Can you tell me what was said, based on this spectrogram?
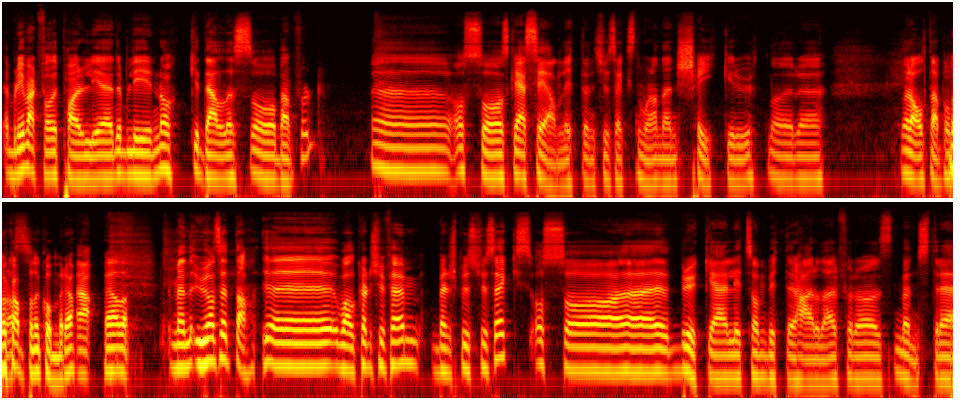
Det blir i hvert fall et par Det blir nok Dallas og Bamford. Eh, og så skal jeg se an litt den 26-en, hvordan den shaker ut når, eh, når alt er på Når kampene kommer, ja. Ja. ja. Men uansett, da. Uh, wildcard 25, Benchbus 26, og så uh, bruker jeg litt sånn bytter her og der for å mønstre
